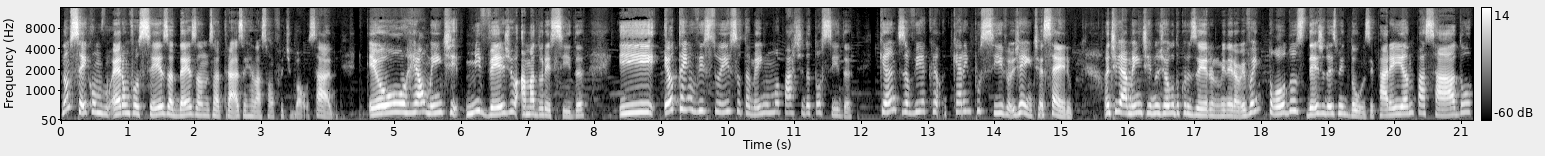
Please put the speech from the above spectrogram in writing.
não sei como eram vocês há 10 anos atrás em relação ao futebol, sabe? Eu realmente me vejo amadurecida e eu tenho visto isso também em uma parte da torcida, que antes eu via que era impossível. Gente, é sério. Antigamente, no jogo do Cruzeiro, no Mineirão, eu vou em todos desde 2012. Parei ano passado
